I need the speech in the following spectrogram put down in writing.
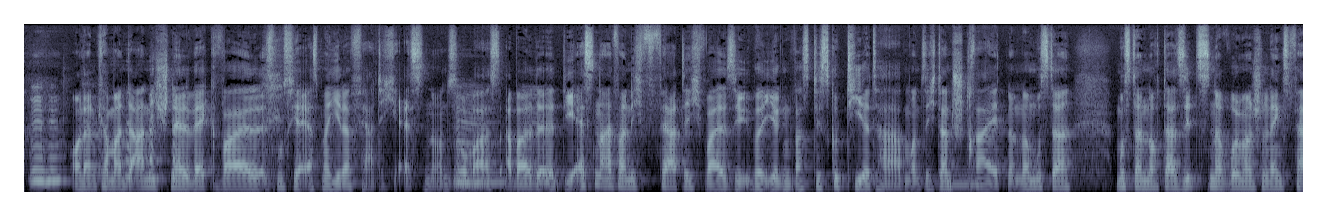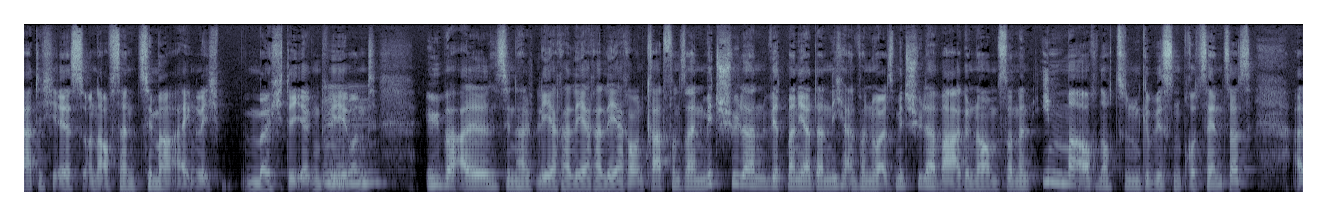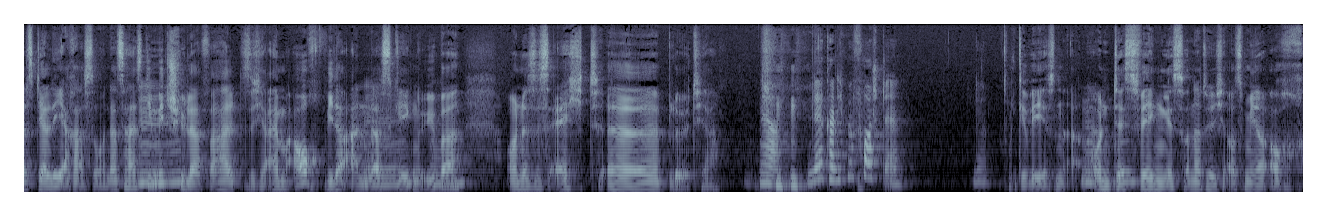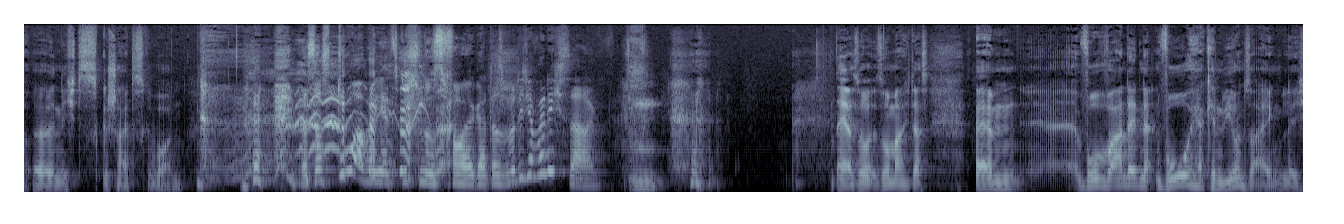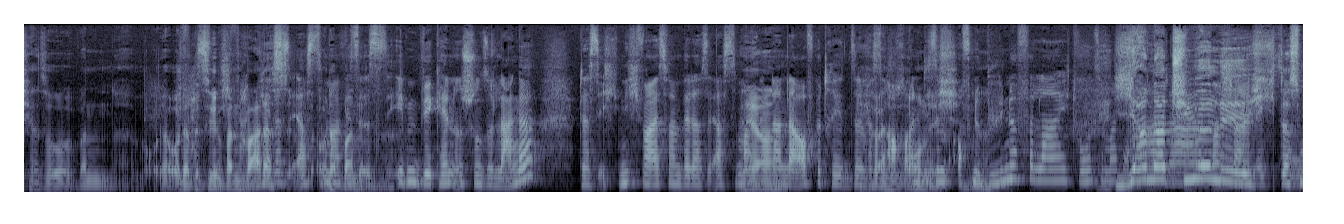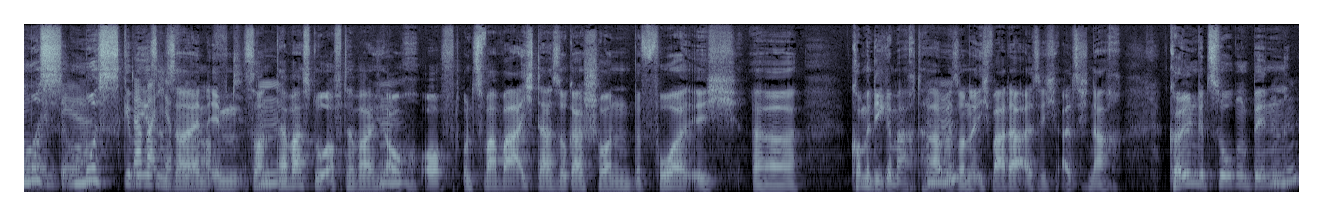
Und dann kann man da nicht schnell weg, weil es muss ja erstmal jeder fertig essen und sowas. Aber äh, die essen einfach nicht fertig, weil sie über irgendwas diskutiert haben und sich dann streiten. Und man muss da, muss dann noch da sitzen, obwohl man schon längst fertig ist und auf sein Zimmer eigentlich möchte irgendwie. Und überall sind halt Lehrer, Lehrer, Lehrer. Und gerade von seinen Mitschülern wird man ja dann nicht einfach nur als Mitschüler wahrgenommen, sondern immer auch noch zu einem gewissen Prozentsatz als der Lehrer so. Und das heißt, die Mitschüler verhalten sich einem auch wieder anders gegenüber. Und es ist echt äh, blöd, ja. Ja, ja, kann ich mir vorstellen. Ja. gewesen. Und deswegen ist natürlich aus mir auch äh, nichts Gescheites geworden. Das hast du aber jetzt geschlussfolgert, das würde ich aber nicht sagen. Naja, so, so mache ich das. Ähm, äh, wo war denn, woher kennen wir uns eigentlich? Also wann oder, oder beziehungsweise wann war das? das erste oder Mal, wann? es ist, eben, wir kennen uns schon so lange, dass ich nicht weiß, wann wir das erste Mal Ja. miteinander aufgetreten sind. Was auch es an auch diesem, auf eine ne? Bühne vielleicht, Wohnzimmer. Ja, natürlich. Das so muss, der- muss gewesen ja sein. Mhm. Im Son Da warst du oft, da war ich auch oft. Und zwar war ich da sogar schon, bevor ich äh, Comedy gemacht Mhm. habe, sondern ich war da, als ich, als ich nach Köln gezogen bin. Mhm.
